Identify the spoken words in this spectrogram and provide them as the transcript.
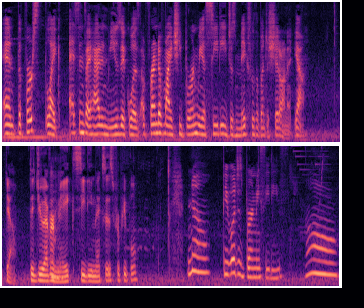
And the first like essence I had in music was a friend of mine she burned me a CD just mixed with a bunch of shit on it. Yeah. yeah. Did you Mm-hmm. ever make CD mixes for people? No, people just burn me CDs. Oh,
